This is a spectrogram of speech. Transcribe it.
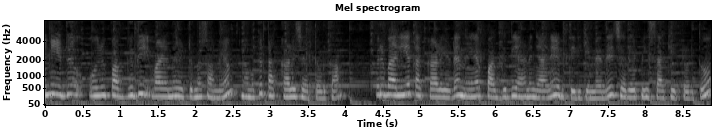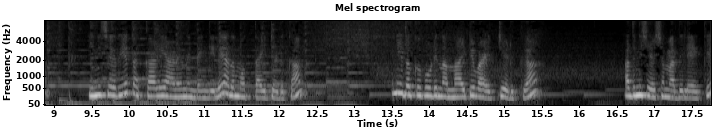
ഇനി ഇത് ഒരു പകുതി വഴന്ന് കിട്ടുന്ന സമയം നമുക്ക് തക്കാളി ചേർത്ത് കൊടുക്കാം. ഒരു വലിയ തക്കാളിയുടെ നേർ പകുതിയാണ് ഞാൻ എടുത്തിരിക്കുന്നത്. ചെറിയ പീസാക്കി ഇട്ടെടുത്തു ഇനി ചെറിയ തക്കാളി ആണെന്നുണ്ടെങ്കിൽ അത് മൊത്തമായിട്ട് എടുക്കാം. ഇനി ഇതൊക്കെ കൂടി നന്നായിട്ട് വഴറ്റിയെടുക്കുക. അതിനുശേഷം അതിലേക്ക്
